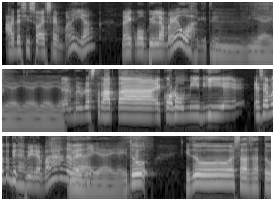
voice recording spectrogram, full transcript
ada siswa SMA yang naik mobil yang mewah gitu ya. Hmm, iya iya iya iya iya. Dan benar-benar strata ekonomi di SMA tuh beda-beda banget Iya iya iya. Itu itu salah satu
